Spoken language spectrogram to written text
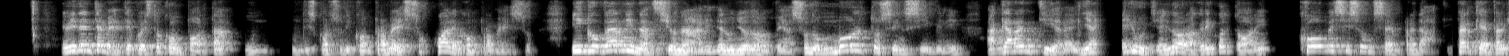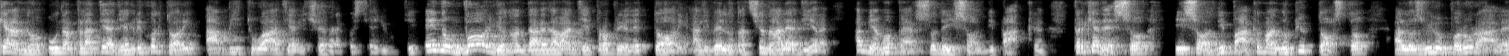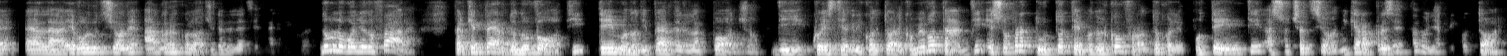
Evidentemente questo comporta un, un discorso di compromesso. Quale compromesso? I governi nazionali dell'Unione Europea sono molto sensibili a garantire gli aiuti ai loro agricoltori come si sono sempre dati. Perché? Perché hanno una platea di agricoltori abituati a ricevere questi aiuti e non vogliono andare davanti ai propri elettori a livello nazionale a dire abbiamo perso dei soldi PAC, perché adesso i soldi PAC vanno piuttosto allo sviluppo rurale e all'evoluzione agroecologica delle aziende. Non lo vogliono fare perché perdono voti, temono di perdere l'appoggio di questi agricoltori come votanti e soprattutto temono il confronto con le potenti associazioni che rappresentano gli agricoltori.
